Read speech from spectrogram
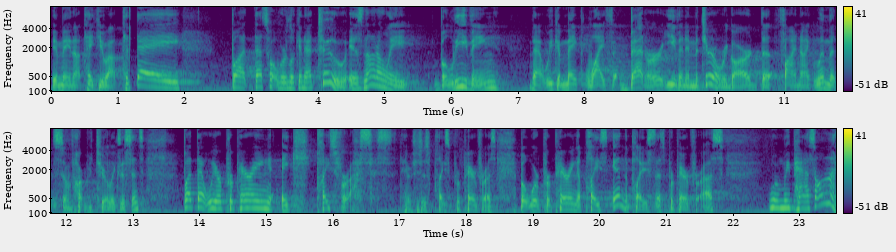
it may not take you out today but that's what we're looking at too, is not only believing that we can make life better, even in material regard, the finite limits of our material existence, but that we are preparing a place for us. There's this place prepared for us, but we're preparing a place in the place that's prepared for us when we pass on,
